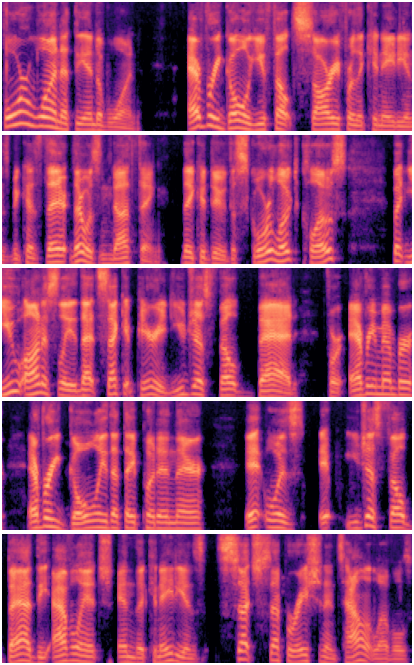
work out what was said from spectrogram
4 1 at the end of one. Every goal, you felt sorry for the Canadiens because there, there was nothing they could do. The score looked close, but you honestly, that second period, you just felt bad for every member, every goalie that they put in there. It was it you just felt bad. The Avalanche and the canadiens such separation in talent levels,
